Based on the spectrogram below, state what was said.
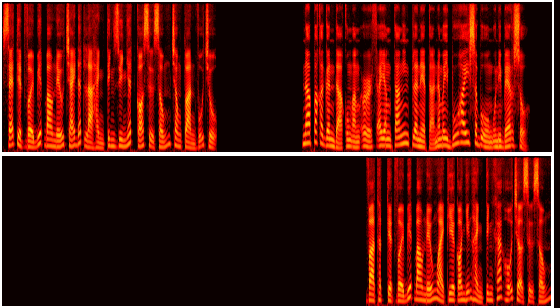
Sẽ tuyệt vời biết bao nếu trái đất là hành tinh duy nhất có sự sống trong toàn vũ trụ. Napakaganda kung ang Earth ay ang tanging planeta na may buhay sa buong universo. Và thật tuyệt vời biết bao nếu ngoài kia có những hành tinh khác hỗ trợ sự sống.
